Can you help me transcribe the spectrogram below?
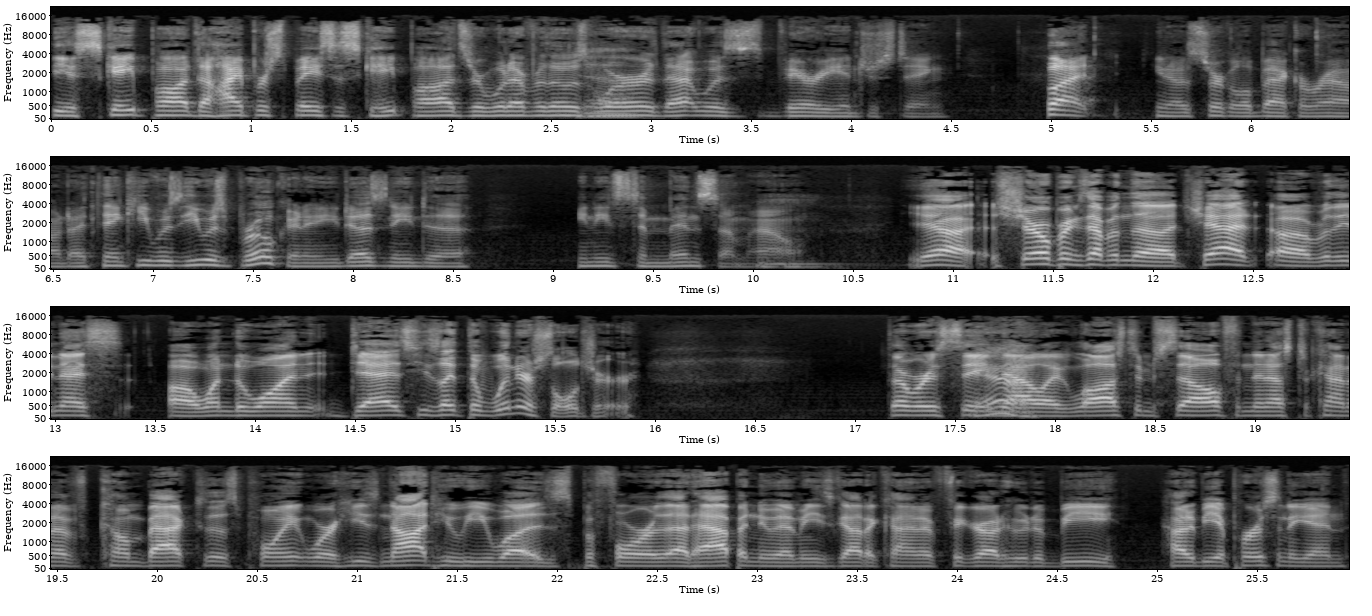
the escape pod, the hyperspace escape pods, or whatever those Yeah. were, that was very interesting. But you know, circle it back around. I think he was he was broken, and he does need to he needs to mend somehow. Yeah, Cheryl brings up in the chat uh, really nice one to one. Dez, he's like the Winter Soldier that we're seeing Yeah. now. Like lost himself and then has to kind of come back to this point where he's not who he was before that happened to him. He's got to kind of figure out who to be, how to be a person again.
